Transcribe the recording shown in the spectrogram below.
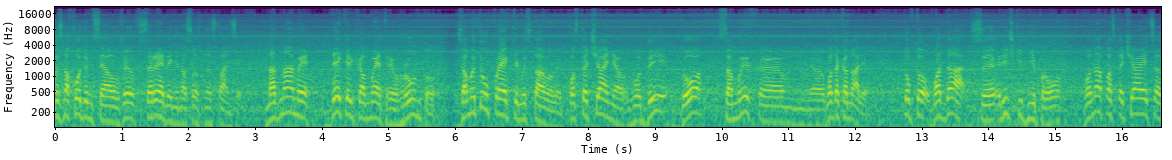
Ми знаходимося вже всередині насосної станції. Над нами декілька метрів ґрунту. За мету в проєкті ми ставили постачання води до самих е, м, е, водоканалів. Тобто вода з річки Дніпро, вона постачається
